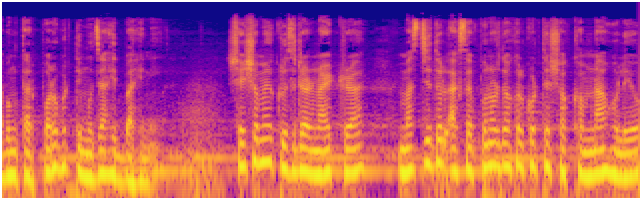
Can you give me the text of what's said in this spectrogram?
এবং তার পরবর্তী মুজাহিদ বাহিনী। সেই সময় ক্রুসেডার নাইটরা মসজিদুল আকসা পুনর্দখল করতে সক্ষম না হলেও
